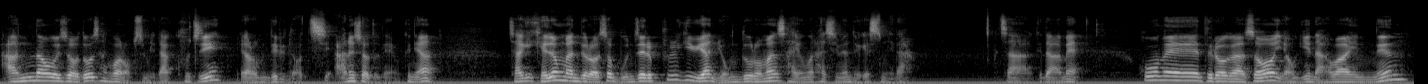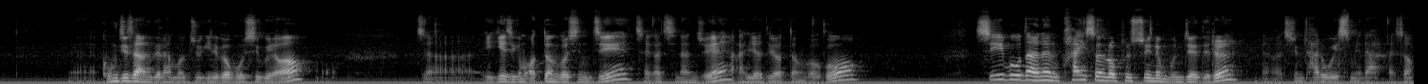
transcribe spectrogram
안 넣으셔도 상관없습니다. 굳이 여러분들이 넣지 않으셔도 돼요. 그냥 자기 계정 만들어서 문제를 풀기 위한 용도로만 사용을 하시면 되겠습니다. 자, 그 다음에 홈에 들어가서 여기 나와 있는 에, 공지사항들 한번 쭉 읽어보시고요. 자, 이게 지금 어떤 것인지 제가 지난주에 알려드렸던 거고 C보다는 파이썬으로 풀 수 있는 문제들을 어, 지금 다루고 있습니다. 그래서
